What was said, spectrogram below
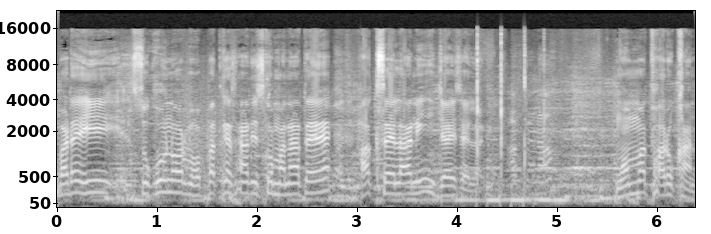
बड़े ही सुकून और मोहब्बत के साथ इसको मनाते हैं। हक सैलानी जय सैलानी। आपका नाम? मोहम्मद फारूक खान।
